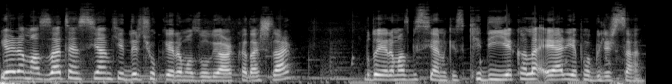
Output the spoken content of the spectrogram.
Yaramaz. Zaten siyam kedileri çok yaramaz oluyor arkadaşlar. Bu da yaramaz bir siyam lekesi. Kediyi yakala eğer yapabilirsen.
